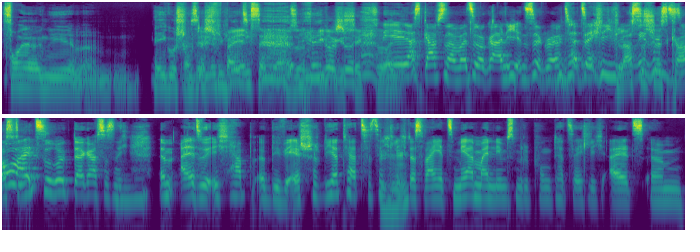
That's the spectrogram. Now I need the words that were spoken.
vorher irgendwie äh, Ego-Shooter Also nicht bei Instagram so ein Video Ego-Shooter- geschickt. So. Nee, das gab's damals noch gar nicht, Instagram tatsächlich. Klassisches Wir sind Casting? so weit zurück, da gab's es nicht. Ähm, also ich habe äh, BWL studiert tatsächlich. Mhm. Das war jetzt mehr mein Lebensmittelpunkt tatsächlich als ähm,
